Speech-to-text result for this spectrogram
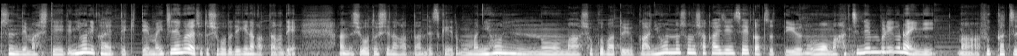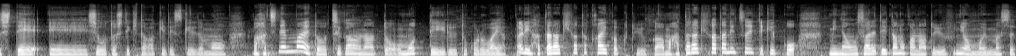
住んでましてで日本に帰ってきて、まあ、1年ぐらいはちょっと仕事できなかったのであの仕事してなかったんですけれども、まあ、日本のまあ職場というか日本のその社会人生活っていうのをまあ8年ぶりぐらいにまあ、復活して、えー、仕事してきたわけですけれども8年前と違うなと思っているところはやっぱり働き方改革というか、まあ、働き方について結構見直されていたのかなというふうに思います。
